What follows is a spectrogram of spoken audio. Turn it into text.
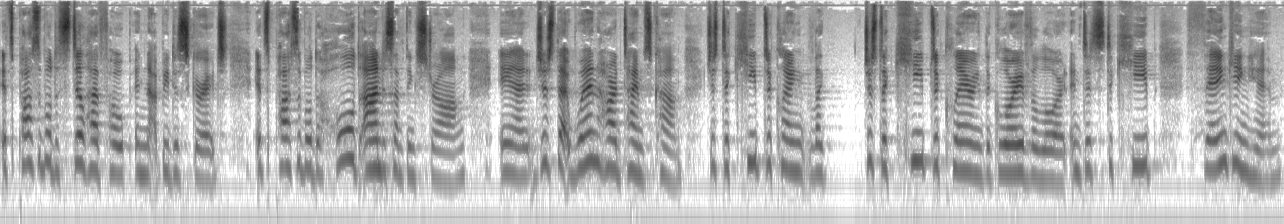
It's possible to still have hope and not be discouraged. It's possible to hold on to something strong. And just that when hard times come, just to keep declaring, like, just to keep declaring the glory of the Lord and just to keep thanking Him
